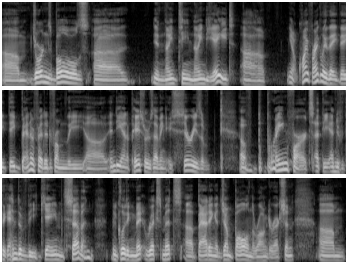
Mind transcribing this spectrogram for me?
Um, Jordan's Bulls uh, in 1998, uh, you know, quite frankly, they they they benefited from the uh, Indiana Pacers having a series of of brain farts at the end of the end of the game seven, including Rick Smits uh, batting a jump ball in the wrong direction, um,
